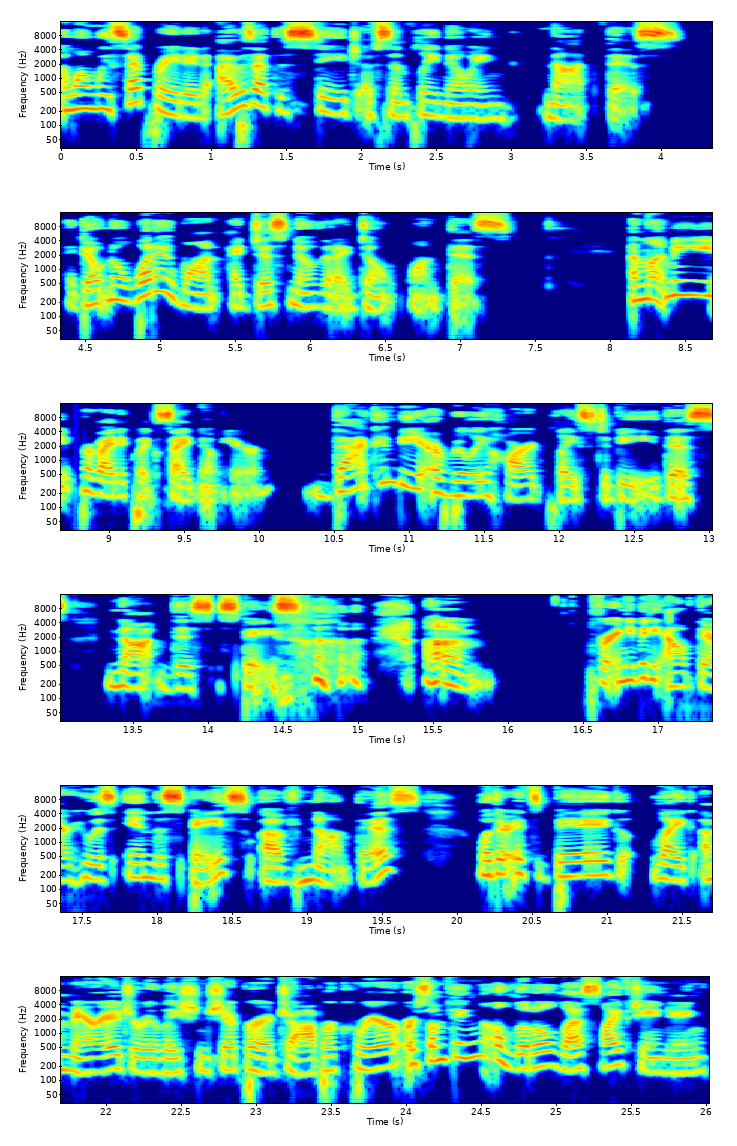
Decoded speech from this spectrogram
And when we separated, I was at the stage of simply knowing not this. I don't know what I want. I just know that I don't want this. And let me provide a quick side note here. That can be a really hard place to be, this not this space. um, for anybody out there who is in the space of not this, whether it's big, like a marriage or relationship or a job or career, or something a little less life changing,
